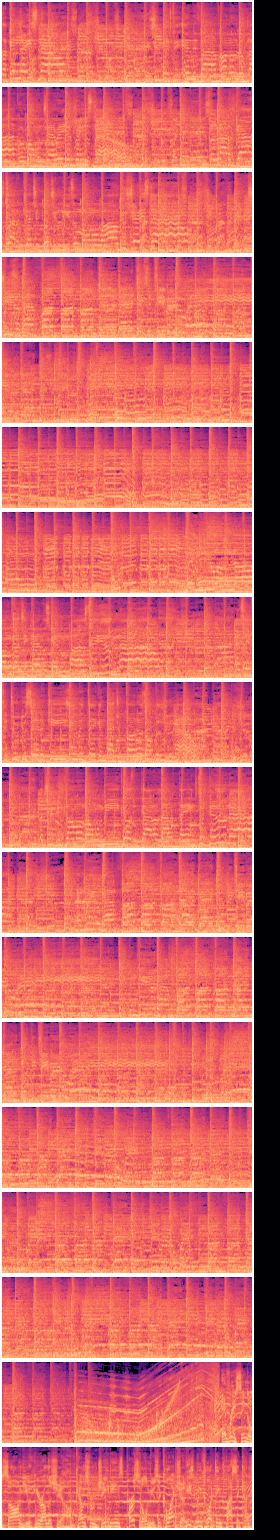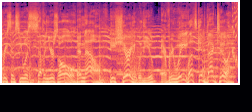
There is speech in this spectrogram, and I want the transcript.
Like an ace now. She makes the Indy 500 look like a Roman chariot race now. Every single song you hear on the show comes from Jay Dean's personal music collection. He's been collecting classic country since he was seven years old, and now he's sharing it with you every week. Let's get back to it.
